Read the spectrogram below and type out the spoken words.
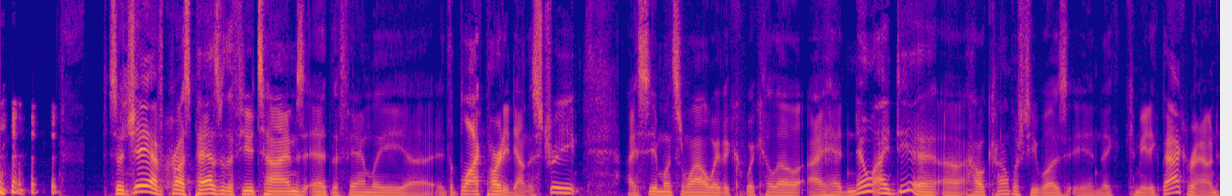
So Jay, I've crossed paths with a few times at the family uh, at the block party down the street. I see him once in a while, wave a quick hello. I had no idea uh, how accomplished he was in the comedic background.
